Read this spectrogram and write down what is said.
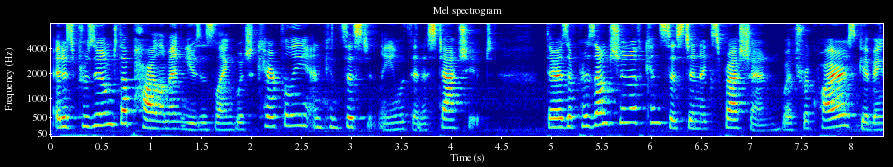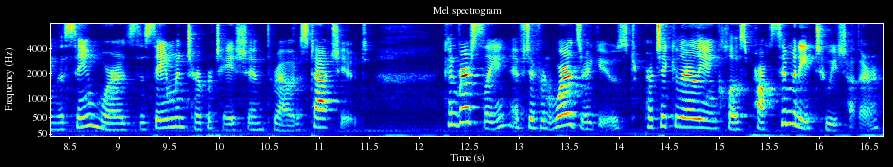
it is presumed that Parliament uses language carefully and consistently within a statute. There is a presumption of consistent expression, which requires giving the same words the same interpretation throughout a statute. Conversely, if different words are used, particularly in close proximity to each other,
